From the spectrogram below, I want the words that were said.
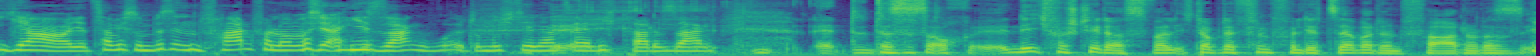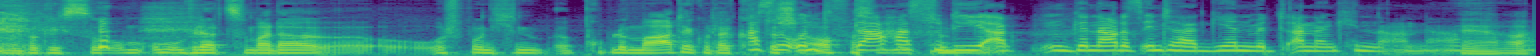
ja, jetzt habe ich so ein bisschen den Faden verloren, was ich eigentlich sagen wollte, muss ich dir ganz ehrlich gerade sagen. Äh, Das ist auch, nee, ich verstehe das, weil ich glaube, der Film verliert selber den Faden. Und das ist eben wirklich so, um, um wieder zu meiner äh, ursprünglichen äh, Problematik oder kritischen Achso, und Auffassung da hast du die, genau das Interagieren mit anderen Kindern. Ja. Ja.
